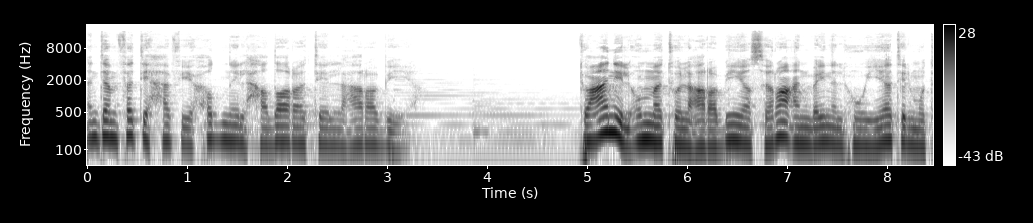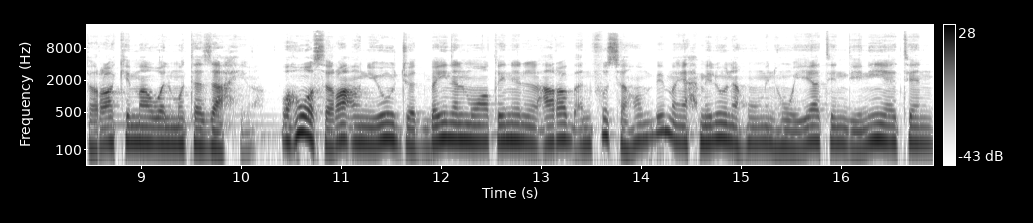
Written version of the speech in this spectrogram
أن تنفتح في حضن الحضارة العربية. تعاني الأمة العربية صراعا بين الهويات المتراكمة والمتزاحمة وهو صراع يوجد بين المواطنين العرب أنفسهم بما يحملونه من هويات دينية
